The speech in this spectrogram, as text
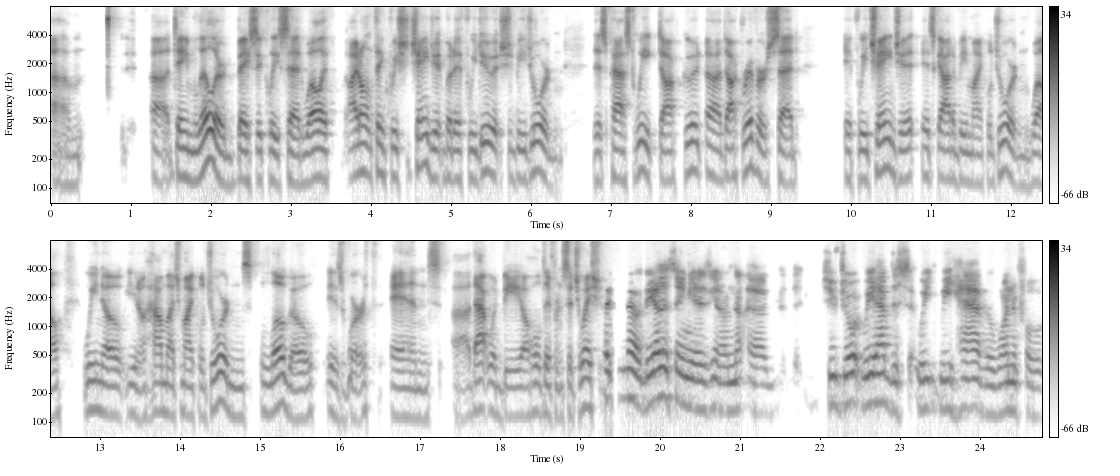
um, uh, Dame Lillard basically said, "Well, if I don't think we should change it, but if we do, it should be Jordan." This past week, Doc Good uh, Doc Rivers said, "If we change it, it's got to be Michael Jordan." Well, we know you know how much Michael Jordan's logo is worth, and uh, that would be a whole different situation. But, no, the other thing is, you know, we have this we we have a wonderful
